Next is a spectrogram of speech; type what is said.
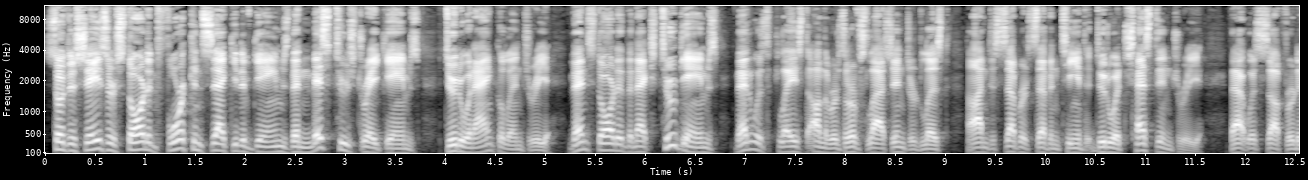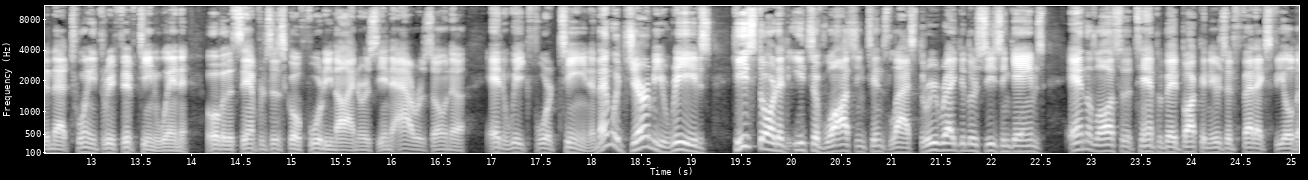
So Deshazor started four consecutive games, then missed two straight games due to an ankle injury, then started the next two games, then was placed on the reserve slash injured list on December 17th due to a chest injury that was suffered in that 23-15 win over the San Francisco 49ers in Arizona in week 14. And then with Jeremy Reaves, he started each of Washington's last three regular season games and the loss of the Tampa Bay Buccaneers at FedEx Field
